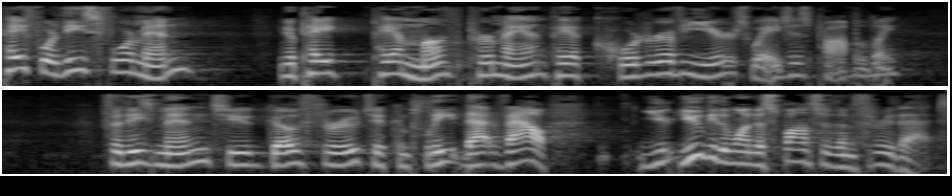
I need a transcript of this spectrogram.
pay for these four men You know, pay, pay a month per man, pay a quarter of a year's wages probably for these men to go through to complete that vow. You, you be the one to sponsor them through that.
